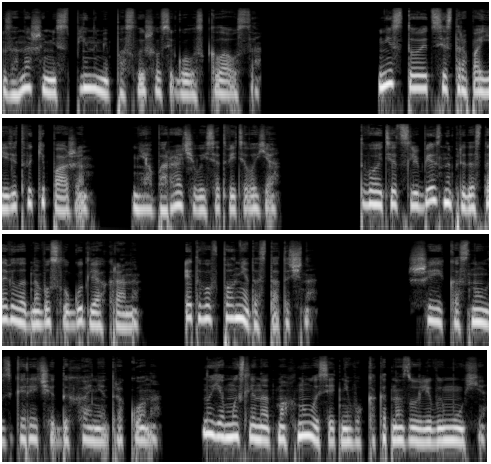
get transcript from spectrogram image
За нашими спинами послышался голос Клауса. «Не стоит, сестра поедет в экипаже. «Не оборачивайся», — ответила я. «Твой отец любезно предоставил одного слугу для охраны. Этого вполне достаточно». Шеи коснулось горячее дыхание дракона, но я мысленно отмахнулась от него, как от назойливой мухи.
